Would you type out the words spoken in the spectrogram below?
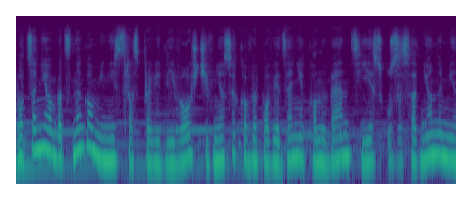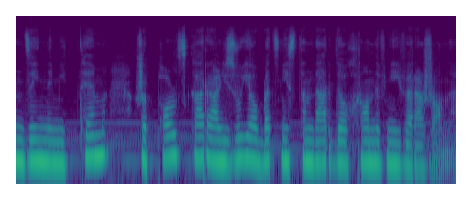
W ocenie obecnego ministra sprawiedliwości wniosek o wypowiedzenie konwencji jest uzasadniony m.in. tym, że Polska realizuje obecnie standardy ochrony w niej wyrażone.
